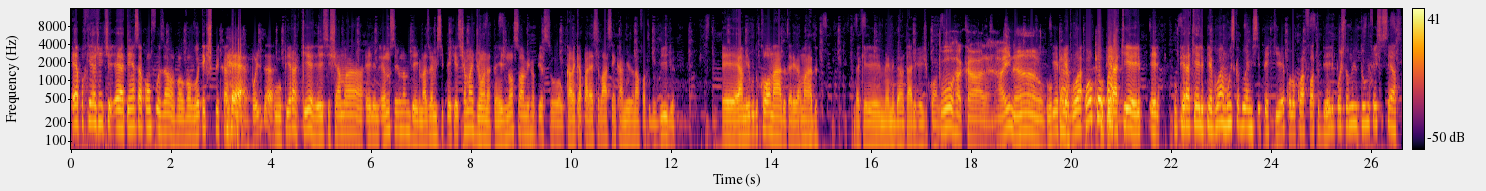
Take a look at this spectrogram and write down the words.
é porque a gente é, tem essa confusão, vou, vou- vou ter que explicar. É, pois é. O Piraquê, ele se chama. Ele, eu não sei o nome dele, mas o MCPQ se chama Jonathan. Eles não são a mesma pessoa. O cara que aparece lá sem camisa na foto do vídeo é, é amigo do Clomado, tá ligado? Amado. Daquele meme da Antário Rei de Come. Porra, cara. Aí não. O que Tá. pegou Qual que é o o? Piraquê, ele, ele, o Piraquê, ele pegou a música do MCPQ, colocou a foto dele, postou no YouTube e fez sucesso.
